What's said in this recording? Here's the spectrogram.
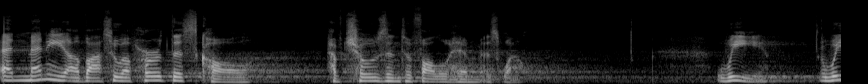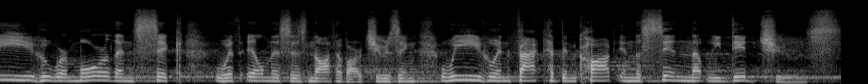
And many of us who have heard this call have chosen to follow him as well. We, we who were more than sick with illnesses not of our choosing, we who in fact have been caught in the sin that we did choose,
